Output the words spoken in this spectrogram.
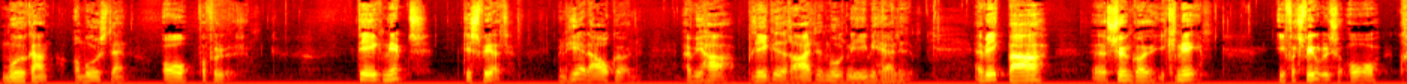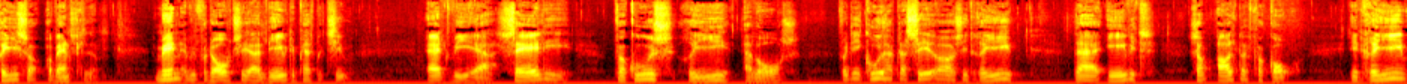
modgang og modstand og forfølgelse. Det er ikke nemt, det er svært, men her er det afgørende, at vi har blikket rettet mod den evige herlighed. At vi ikke bare øh, synker i knæ i fortvivlelse over kriser og vanskeligheder, men at vi får lov til at leve det perspektiv, at vi er salige, for Guds rige er vores. Fordi Gud har placeret os i et rige, der er evigt, som aldrig forgår. Et rige,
